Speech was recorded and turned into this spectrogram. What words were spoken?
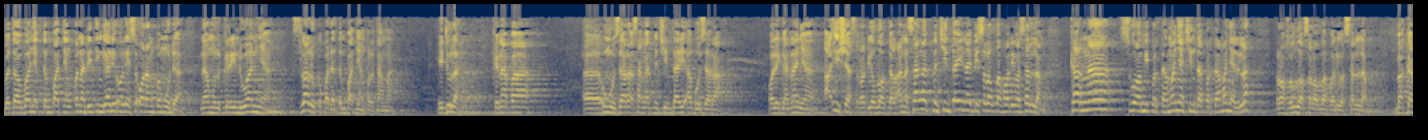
Betapa banyak tempat yang pernah ditinggali oleh seorang pemuda namun kerinduannya selalu kepada tempat yang pertama. Itulah kenapa uh, Ummu Zara sangat mencintai Abu Zara. Oleh karenanya Aisyah radhiyallahu taala anha sangat mencintai Nabi sallallahu alaihi wasallam. Karena suami pertamanya cinta pertamanya adalah Rasulullah sallallahu alaihi wasallam. Bahkan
